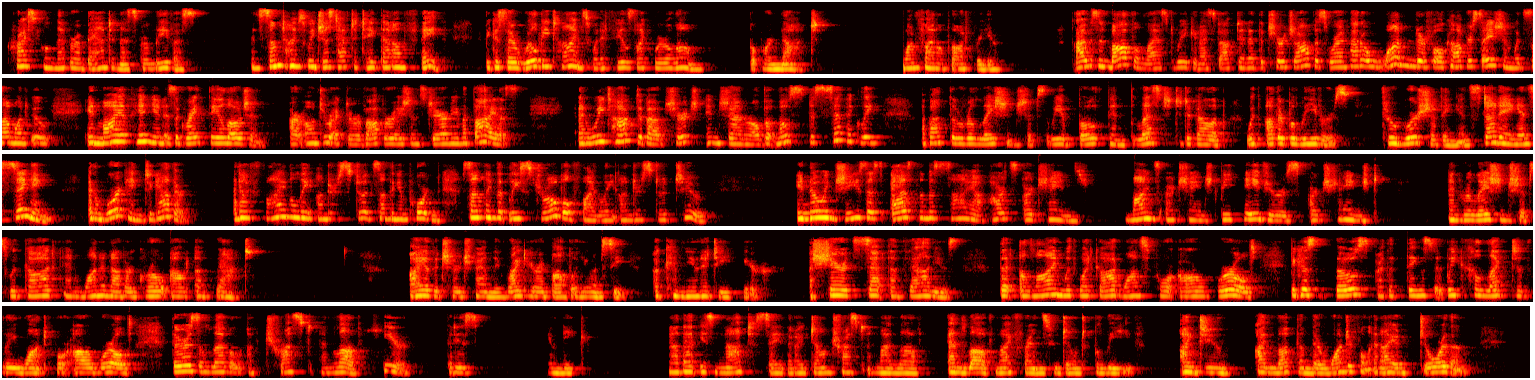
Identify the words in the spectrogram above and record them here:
Christ will never abandon us or leave us. And sometimes we just have to take that on faith because there will be times when it feels like we're alone, but we're not. One final thought for you. I was in Bothell last week and I stopped in at the church office where I had a wonderful conversation with someone who in my opinion, is a great theologian, our own director of operations, Jeremy Matthias. And we talked about church in general, but most specifically about the relationships that we have both been blessed to develop with other believers through worshiping and studying and singing and working together. And I finally understood something important, something that Lee Strobel finally understood too. In knowing Jesus as the Messiah, hearts are changed, minds are changed, behaviors are changed, and relationships with God and one another grow out of that. I have a church family right here at Bothell UMC, a community here, a shared set of values that align with what God wants for our world because those are the things that we collectively want for our world. There is a level of trust and love here that is unique. Now, that is not to say that I don't trust in my love and love my friends who don't believe. I do. I love them. They're wonderful and I adore them.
